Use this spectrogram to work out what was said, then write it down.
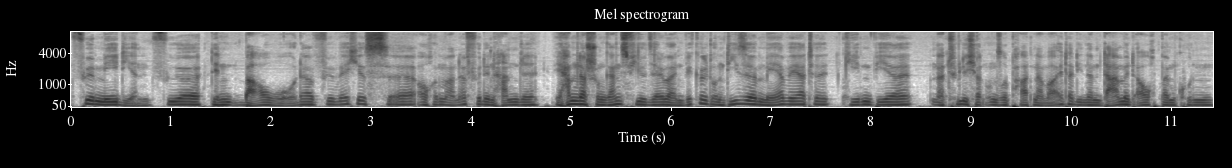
für Medien, für den Bau oder für welches äh, auch immer, ne, für den Handel. Wir haben da schon ganz viel selber entwickelt und diese Mehrwerte geben wir natürlich an unsere Partner weiter, die dann damit auch beim Kunden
